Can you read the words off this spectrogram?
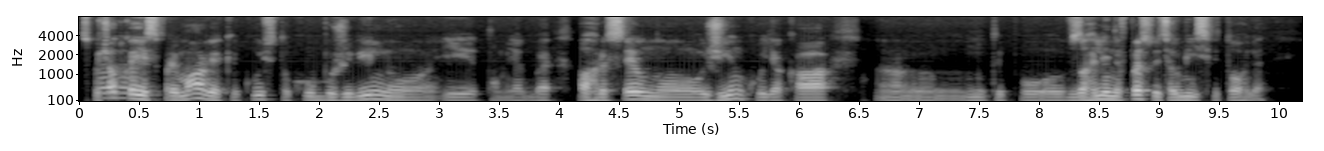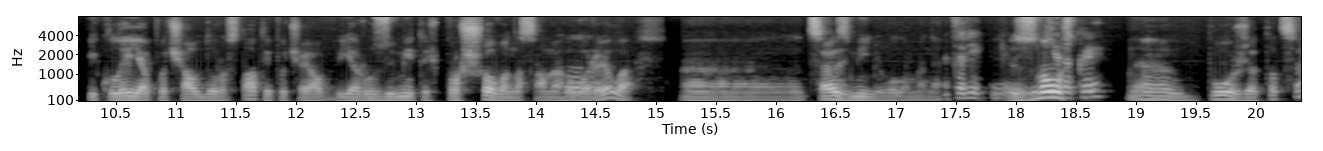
спочатку Ага. я її сприймав як якусь таку божевільну і там якби агресивну жінку, яка е, ну, типу, взагалі не вписується в мій світогляд. І коли я почав доростати, почав я розуміти, про що вона саме Ага. говорила, е, це змінювало мене. А це в які Знову які роки? Е, Боже, та це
